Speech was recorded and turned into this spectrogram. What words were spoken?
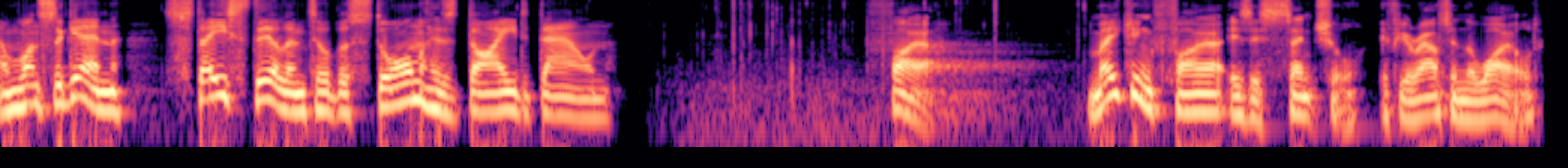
And once again, stay still until the storm has died down. Fire. Making fire is essential if you're out in the wild.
